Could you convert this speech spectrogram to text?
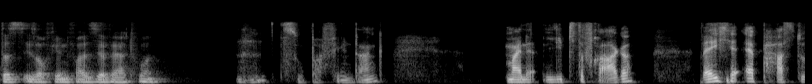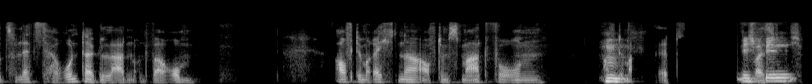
das ist auf jeden Fall sehr wertvoll. Mhm, super, vielen Dank meine liebste Frage. Welche App hast du zuletzt heruntergeladen und warum? Auf dem Rechner, auf dem Smartphone, auf hm. dem iPad? Ich Weiß bin nicht.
